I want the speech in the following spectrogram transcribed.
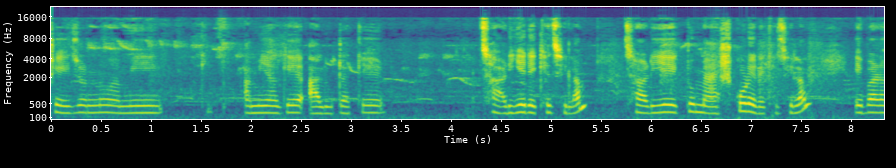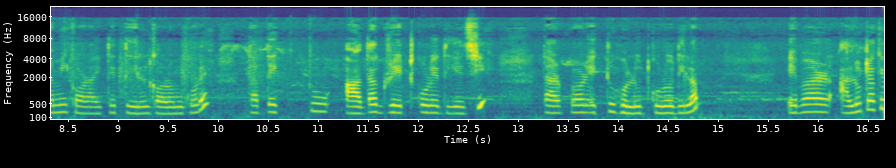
সেই জন্য আমি আমি আগে আলুটাকে ছাড়িয়ে রেখেছিলাম, ছাড়িয়ে একটু ম্যাশ করে রেখেছিলাম। এবার আমি কড়াইতে তেল গরম করে তাতে একটু আদা গ্রেট করে দিয়েছি, তারপর একটু হলুদ গুঁড়ো দিলাম। এবার আলুটাকে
